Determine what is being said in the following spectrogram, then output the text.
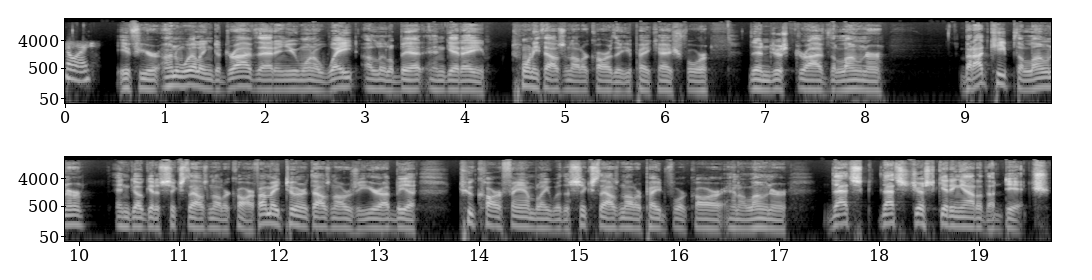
No way. If you're unwilling to drive that and you want to wait a little bit and get a twenty thousand dollar car that you pay cash for, then just drive the loaner. But I'd keep the loaner and go get a six thousand dollar car. If I made two hundred thousand dollars a year, I'd be a two car family with a six thousand dollar paid for car and a loaner. That's that's just getting out of the ditch.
